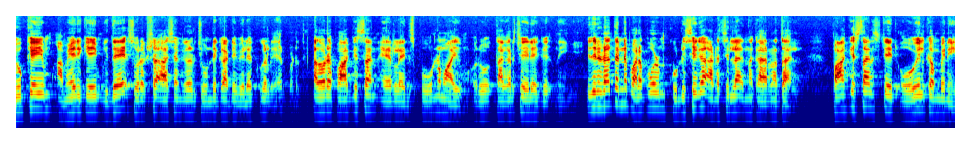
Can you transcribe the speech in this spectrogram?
യു കെയും അമേരിക്കയും ഇതേ സുരക്ഷാ ആശങ്കകൾ ചൂണ്ടിക്കാട്ടി വിലക്കുകൾ ഏർപ്പെടുത്തി. അതോടെ പാകിസ്ഥാൻ എയർലൈൻസ് പൂർണമായും ഒരു തകർച്ചയിലേക്ക് നീങ്ങി. ഇതിനിടെ തന്നെ പലപ്പോഴും കുടിശ്ശിക അടച്ചില്ല എന്ന കാരണത്താൽ പാകിസ്ഥാൻ സ്റ്റേറ്റ് ഓയിൽ കമ്പനി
